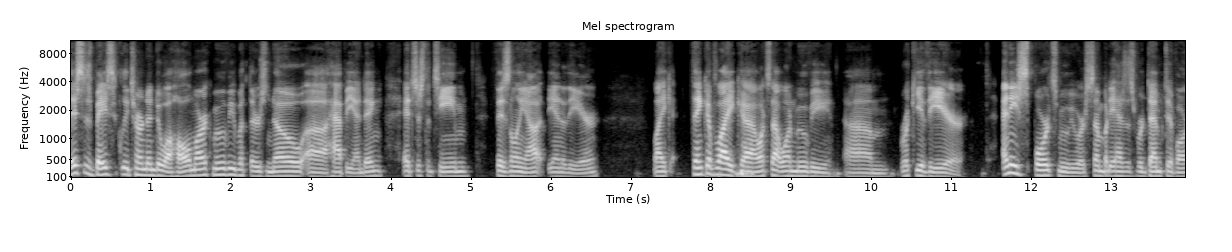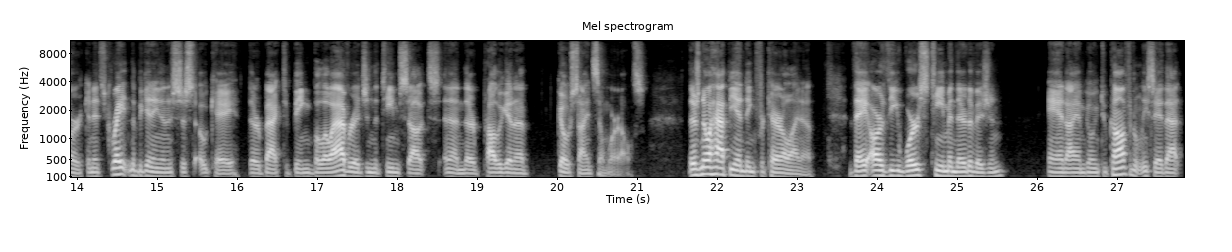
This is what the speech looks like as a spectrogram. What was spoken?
this is basically turned into a Hallmark movie, but there's no uh, happy ending. It's just a team fizzling out at the end of the year. Like think of like uh, what's that one movie, um, Rookie of the Year. Any sports movie where somebody has this redemptive arc and it's great in the beginning and it's just okay they're back to being below average and the team sucks and then they're probably going to go sign somewhere else. There's no happy ending for carolina. They are the worst team in their division and i am going to confidently say that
